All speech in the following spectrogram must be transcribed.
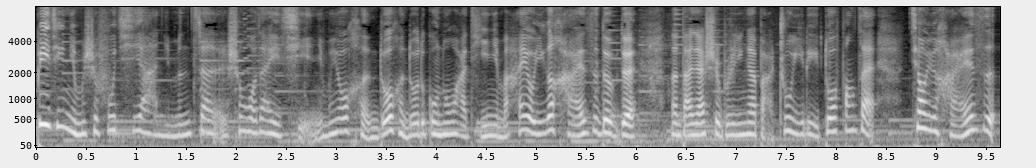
毕竟你们是夫妻啊，你们在生活在一起，你们有很多很多的共同话题，你们还有一个孩子，对不对？那大家是不是应该把注意力多放在教育孩子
